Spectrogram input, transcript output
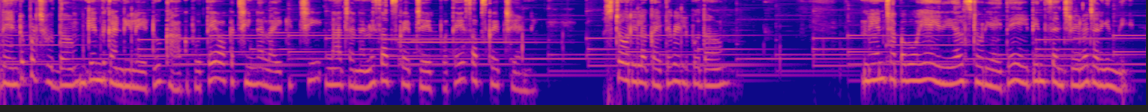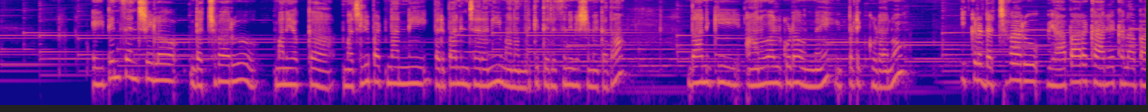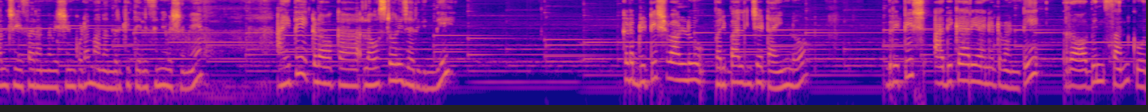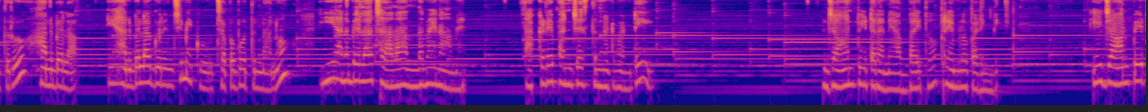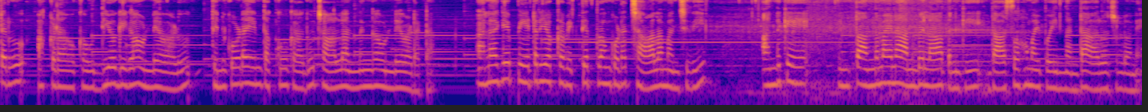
అదేంటో ఇప్పుడు చూద్దాం. ఇంకెందుకండి లేటు? కాకపోతే ఒక చిన్న లైక్ ఇచ్చి నా ఛానల్ని సబ్స్క్రైబ్ చేయకపోతే సబ్స్క్రైబ్ చేయండి. స్టోరీలోకి అయితే వెళ్ళిపోదాం. నేను చెప్పబోయే ఈ రియల్ స్టోరీ అయితే ఎయిటీన్త్ సెంచరీలో జరిగింది. ఎయిటీన్త్ సెంచరీలో డచ్ వారు మన యొక్క మచిలీపట్నాన్ని పరిపాలించారని మనందరికీ తెలిసిన విషయమే కదా. దానికి ఆనవాళ్ళు కూడా ఉన్నాయి ఇప్పటికి కూడాను. ఇక్కడ డచ్ వారు వ్యాపార కార్యకలాపాలు చేశారన్న విషయం కూడా మనందరికీ తెలిసిన విషయమే. అయితే ఇక్కడ ఒక లవ్ స్టోరీ జరిగింది. ఇక్కడ బ్రిటిష్ వాళ్ళు పరిపాలించే టైంలో బ్రిటిష్ అధికారి అయినటువంటి రాబిన్సన్ కూతురు హనబెలా. ఈ హనబెలా గురించి మీకు చెప్పబోతున్నాను. ఈ హనబెలా చాలా అందమైన ఆమె. అక్కడే పనిచేస్తున్నటువంటి జాన్ పీటర్ అనే అబ్బాయితో ప్రేమలో పడింది. ఈ జాన్ పీటరు అక్కడ ఒక ఉద్యోగిగా ఉండేవాడు. తిని కూడా ఏం తక్కువ కాదు చాలా అందంగా ఉండేవాడట. అలాగే పీటర్ యొక్క వ్యక్తిత్వం కూడా చాలా మంచిది. అందుకే ఇంత అందమైన అన్బెల అతనికి దాసోహం అయిపోయిందంట ఆ రోజుల్లోనే.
